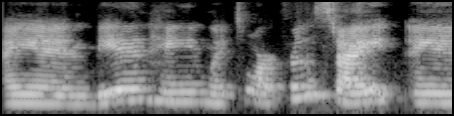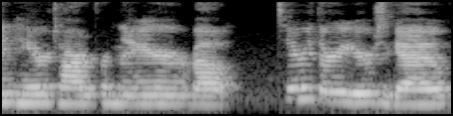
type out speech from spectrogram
and then he went to work for the state and he retired from there about two or three years ago.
